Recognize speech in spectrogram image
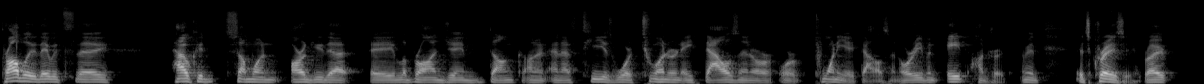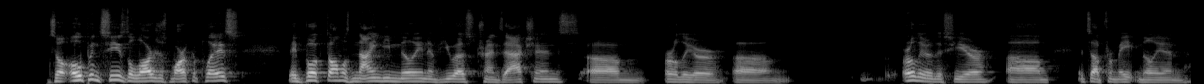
probably they would say how could someone argue that a LeBron James dunk on an NFT is worth 208,000 or, or 28,000 or even 800? I mean, it's crazy, right? So OpenSea is the largest marketplace. They booked almost 90 million of US transactions um, earlier um, earlier this year. Um, it's up from 8 million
